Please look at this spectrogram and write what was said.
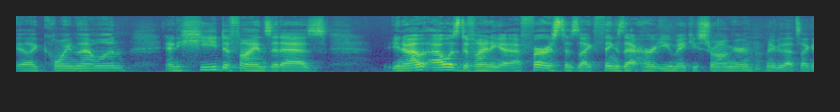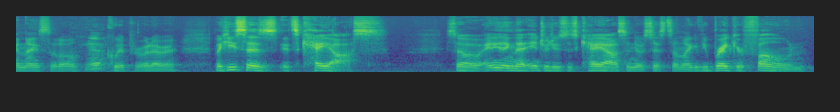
like coined that one, and he defines it as, you know, I, I was defining it at first as like things that hurt you make you stronger. Mm-hmm. Maybe that's like a nice little Mm-hmm. Yeah. quip or whatever. But he says it's chaos. So anything that introduces chaos into a system, like if you break your phone,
